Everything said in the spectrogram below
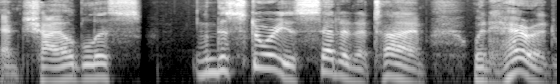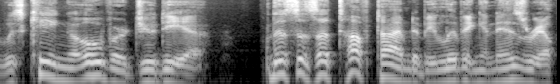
and childless. And this story is set in a time when Herod was king over Judea. This is a tough time to be living in Israel.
